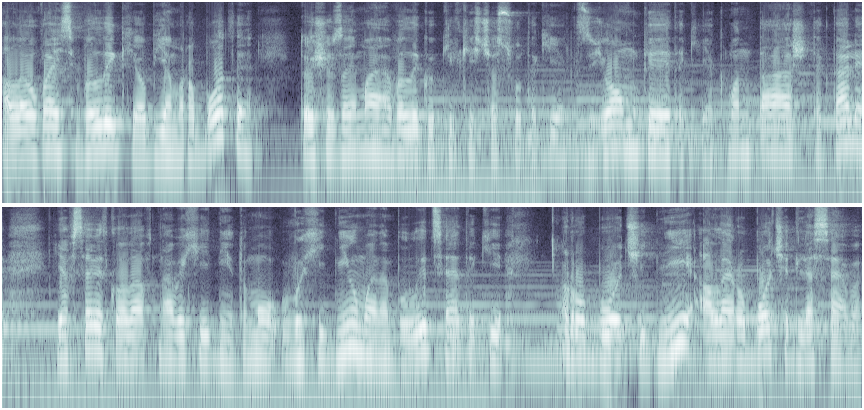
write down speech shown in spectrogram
Але увесь великий об'єм роботи, той, що займає велику кількість часу, такі як зйомки, такі як монтаж і так далі, я все відкладав на вихідні. Тому вихідні у мене були це такі робочі дні, але робочі для себе.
